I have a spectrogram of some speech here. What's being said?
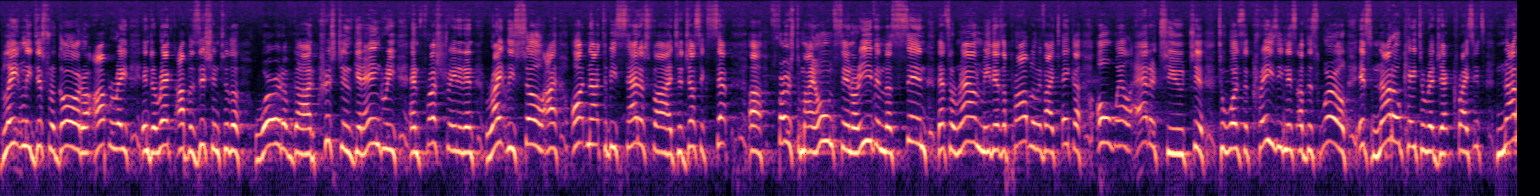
blatantly disregard or operate in direct opposition to the Word of God, Christians get angry and frustrated, and rightly so. I ought not to be satisfied to just accept uh, first my own sin or even the sin that's around me. There's a problem if I take a oh well attitude to, towards the craziness of this world. It's not okay to reject Christ, it's not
